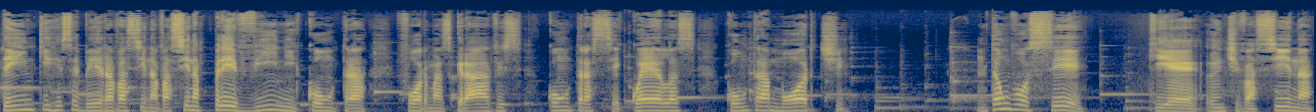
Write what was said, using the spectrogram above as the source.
têm que receber a vacina. A vacina previne contra formas graves, contra sequelas, contra a morte. Então você que é anti-vacina,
